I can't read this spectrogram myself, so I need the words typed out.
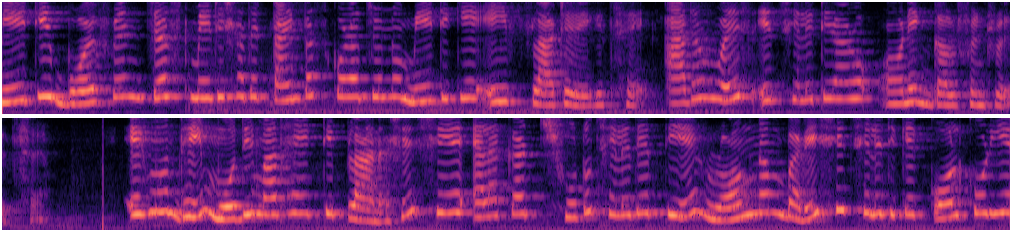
মেয়েটির বয়ফ্রেন্ড জাস্ট মেয়েটির সাথে টাইম পাস করার জন্য মেয়েটিকে এই ফ্ল্যাটে রেখেছে। আদারওয়াইজ এই ছেলেটির আরও অনেক গার্লফ্রেন্ড রয়েছে। এর মধ্যেই মোদির মাথায় একটি প্ল্যান আসে। সে এলাকার ছোট ছেলেদের দিয়ে রং নাম্বারে সে ছেলেটিকে কল করিয়ে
